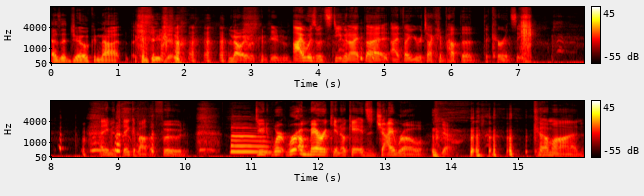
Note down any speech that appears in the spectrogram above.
as a joke, not a confusion. No, it was confusion. I was with Stephen. I thought I thought you were talking about the the currency. I didn't even think about the food. Dude, we're we're American, okay? It's gyro. Yeah, Come on.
